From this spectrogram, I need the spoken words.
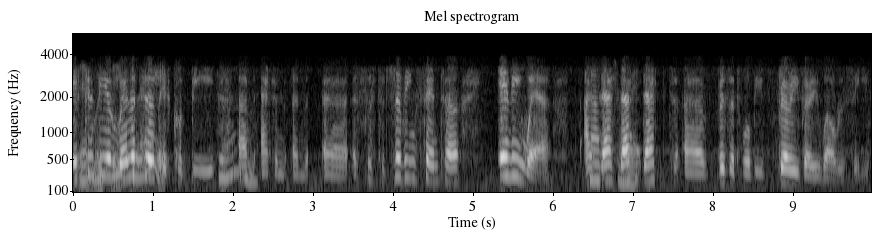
it, It could be a relative. great. It could be Yeah. um, at an, an uh, assisted living center, anywhere. And That's that right. that that uh, visit will be very very well received.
